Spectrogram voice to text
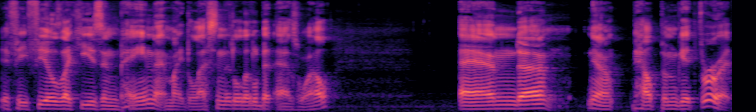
if he feels like he's in pain, that might lessen it a little bit as well. And, uh, you know, help him get through it.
